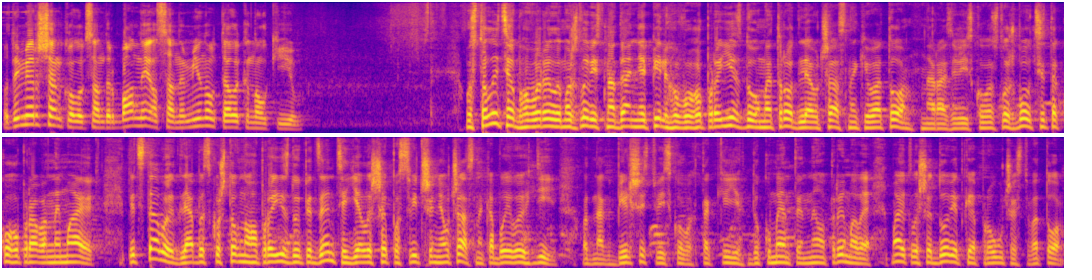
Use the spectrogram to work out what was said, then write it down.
Вадим Шенко, Олександр Банний, Асана Мінов, телеканал Київ. У столиці обговорили можливість надання пільгового проїзду у метро для учасників АТО. Наразі військовослужбовці такого права не мають. Підставою для безкоштовного проїзду у підземці є лише посвідчення учасника бойових дій. Однак більшість військових такі документи не отримали, мають лише довідки про участь в АТО.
